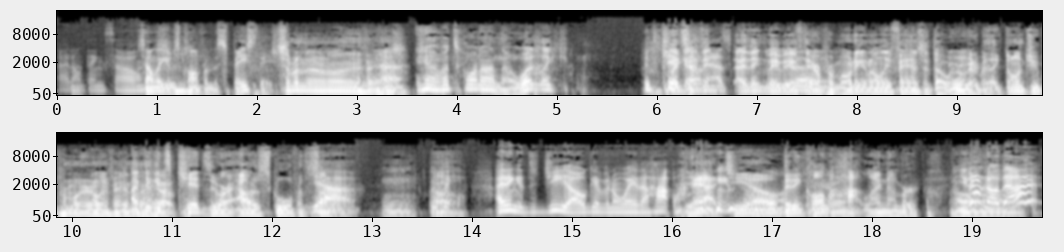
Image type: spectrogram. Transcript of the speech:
I don't think so. Sound like he was calling from the space station. Something on OnlyFans. Yeah. Yeah, what's going on though? What like? It's Like. I think ask. I think maybe if they were promoting an OnlyFans, they thought we were going to be like, "Don't you promote your OnlyFans?" I think Hang it's up. kids who are out of school for the yeah, summer. Mm. Oh. I think it's Geo giving away the hotline. Yeah, Geo. They didn't call him a hotline number. you don't know oh. that?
